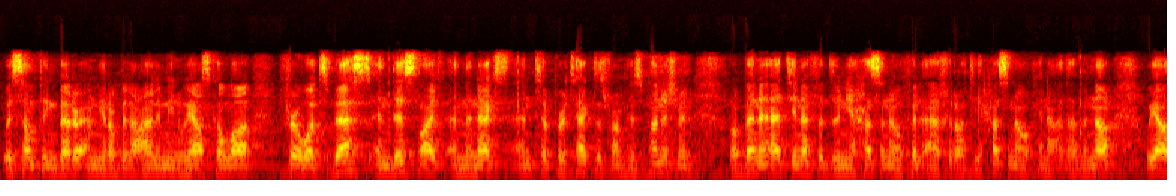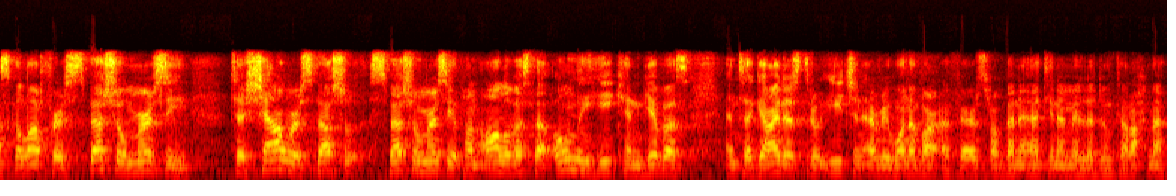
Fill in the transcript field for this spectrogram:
with something better. Ameen Rabbil Alameen. We ask Allah for what's best in this life and the next and to protect us from His punishment. We ask Allah for special mercy to shower special, special mercy upon all of us that only He can give us and to guide us through each and every one of our affairs. لدنك رحمة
